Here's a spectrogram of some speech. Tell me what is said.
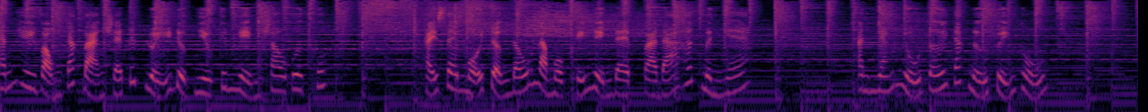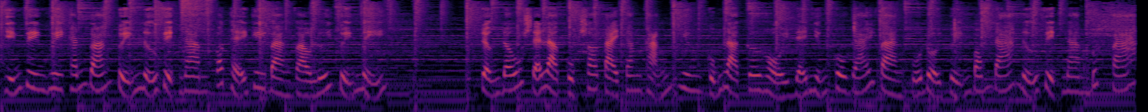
Khánh hy vọng các bạn sẽ tích lũy được nhiều kinh nghiệm sau World Cup. Hãy xem mỗi trận đấu là một kỷ niệm đẹp và đá hết mình nhé. Anh nhắn nhủ tới các nữ tuyển thủ. Diễn viên Huy Khánh đoán tuyển nữ Việt Nam có thể ghi bàn vào lưới tuyển Mỹ. Trận đấu sẽ là cuộc so tài căng thẳng nhưng cũng là cơ hội để những cô gái vàng của đội tuyển bóng đá nữ Việt Nam bứt phá.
